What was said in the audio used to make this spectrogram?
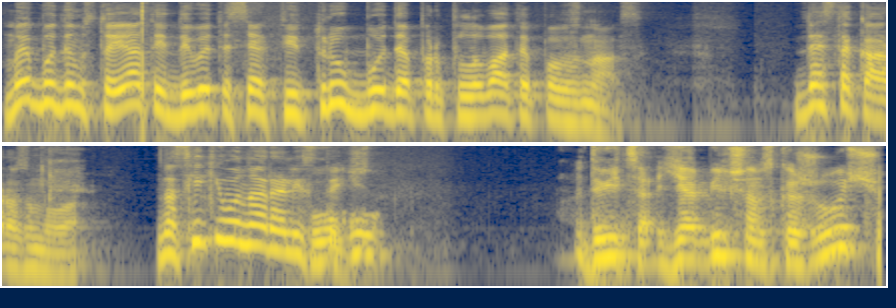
ми будемо стояти і дивитися, як твій труп буде пропливати повз нас. Десь така розмова. Наскільки вона реалістична? Дивіться, я більше вам скажу, що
